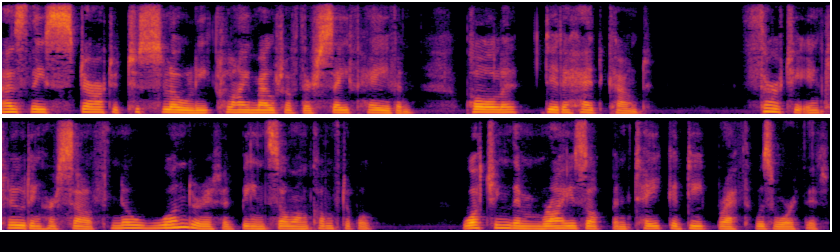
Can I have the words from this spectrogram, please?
As they started to slowly climb out of their safe haven, Paula did a head count. Thirty, including herself. No wonder it had been so uncomfortable. Watching them rise up and take a deep breath was worth it.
